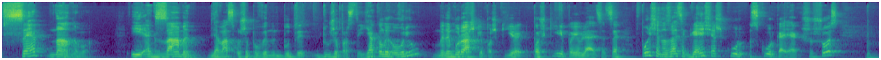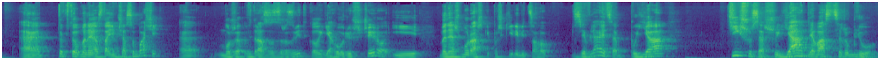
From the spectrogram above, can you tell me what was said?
все наново. І екзамен для вас уже повинен бути дуже простий. Я коли говорю, в мене мурашки по шкірі, по шкірі появляються. Це в Польщі називається генща шкур, скурка. Якщо щось, е, той, хто мене останнім часом бачить, е, може відразу зрозуміти, коли я говорю щиро, і мене ж мурашки по шкірі від цього з'являються, бо я тішуся, що я для вас це роблю.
